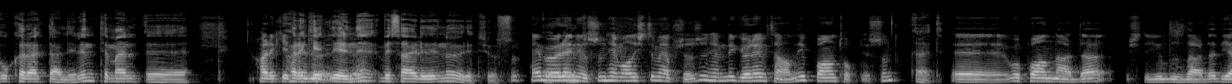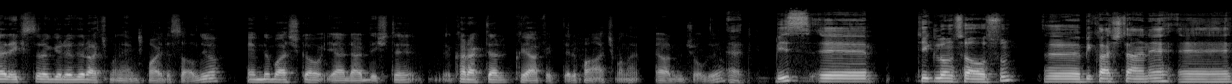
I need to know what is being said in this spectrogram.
o karakterlerin temel e, Hareketlerini, hareketlerini öğretiyor. vesairelerini öğretiyorsun. Hem Evet. öğreniyorsun hem alıştırma yapıyorsun hem de görev tamamlayıp puan topluyorsun. Evet. Ee, bu puanlarda işte yıldızlarda diğer ekstra görevleri açmana hem fayda sağlıyor. Hem de başka yerlerde işte karakter kıyafetleri falan açmana yardımcı oluyor. Evet. Biz e, Tiglon sağ olsun e, birkaç tane e,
